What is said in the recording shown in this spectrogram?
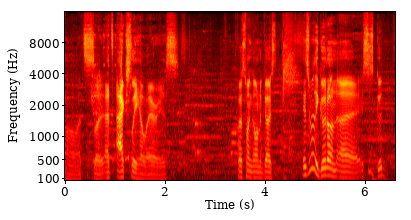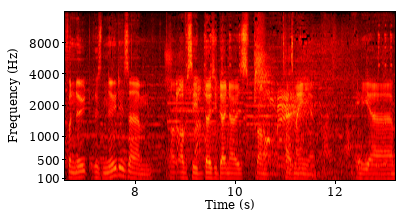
Oh, that's so that's actually hilarious. First one going to Ghost. It's really good on. Uh, this is good for Noot because Noot is um, obviously those who don't know is from Tasmania. He um,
